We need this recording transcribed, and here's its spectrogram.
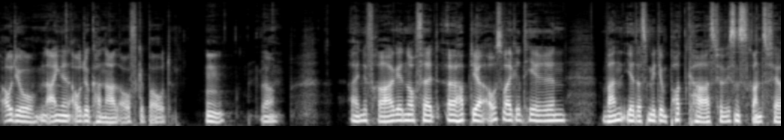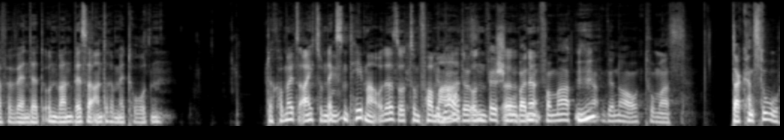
Audio, einen eigenen Audiokanal aufgebaut. Mhm. Ja. Eine Frage noch, vielleicht äh, habt ihr Auswahlkriterien, wann ihr das Medium Podcast für Wissenstransfer verwendet und wann besser andere Methoden? Da kommen wir jetzt eigentlich zum nächsten hm. Thema, oder? So zum Format. Genau, da sind wir schon äh, bei ja. den Formaten. Mhm. Ja, genau, Thomas. Da kannst du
